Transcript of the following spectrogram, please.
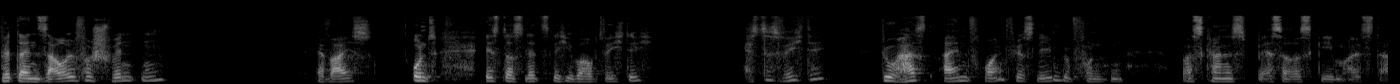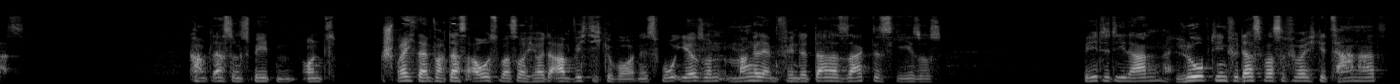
Wird dein Saul verschwinden? Wer weiß. Und ist das letztlich überhaupt wichtig? Ist das wichtig? Du hast einen Freund fürs Leben gefunden. Was kann es Besseres geben als das? Kommt, lasst uns beten und sprecht einfach das aus, was euch heute Abend wichtig geworden ist, wo ihr so einen Mangel empfindet. Da sagt es Jesus. Betet ihn an, lobt ihn für das, was er für euch getan hat,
